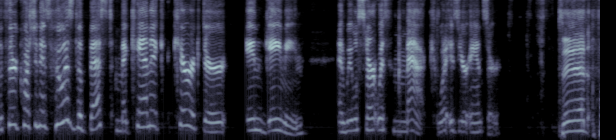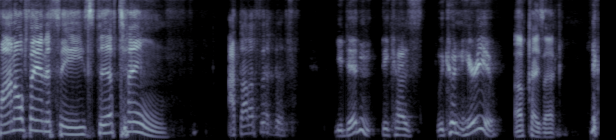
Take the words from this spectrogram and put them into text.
The third question is who is the best mechanic character in gaming? And we will start with Mac. What is your answer? Said Final Fantasy 15. I thought I said this. You didn't because we couldn't hear you. Okay, Zach.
